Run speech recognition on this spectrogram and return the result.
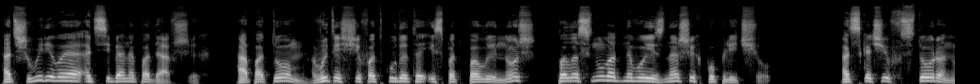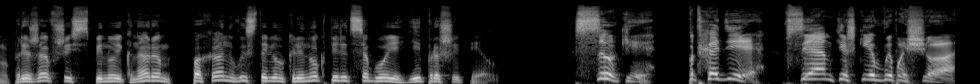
отшвыривая от себя нападавших, а потом, вытащив откуда-то из-под полы нож, полоснул одного из наших по плечу. Отскочив в сторону, прижавшись спиной к нарам, пахан выставил клинок перед собой и прошипел. «Суки! Подходи! Всем кишки выпущу!»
